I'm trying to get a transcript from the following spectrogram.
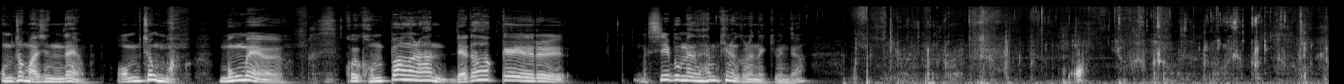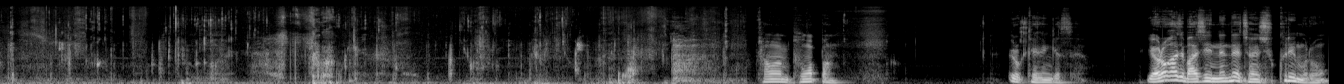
엄청 맛있는데 엄청 목, 목매여요. 거의 건빵을 한 네다섯 개를 씹으면서 삼키는 그런 느낌인데요. 다음은 붕어빵. 이렇게 생겼어요. 여러 가지 맛이 있는데 저는 슈크림으로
